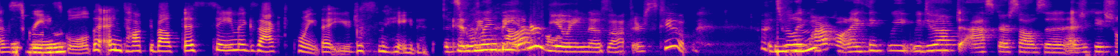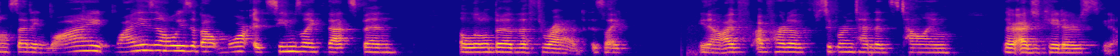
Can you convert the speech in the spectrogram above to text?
of Screen Mhm. Schooled and talked about this same exact point that you just made. It's and really we will be powerful. interviewing those authors too. It's really Mhm. powerful, and I think we we do have to ask ourselves in an educational setting why why is it always about more? It seems like that's been a little bit of the thread. It's like, you know, I've I've heard of superintendents telling their educators, you know,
